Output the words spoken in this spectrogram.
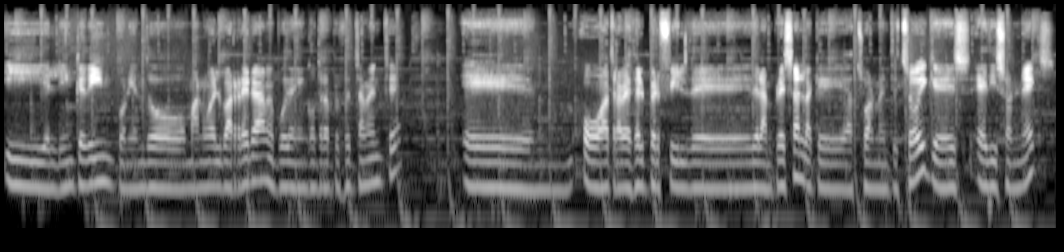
Y en LinkedIn poniendo Manuel Barrera me pueden encontrar perfectamente. Eh, o a través del perfil de, la empresa en la que actualmente estoy, que es Edison Next,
